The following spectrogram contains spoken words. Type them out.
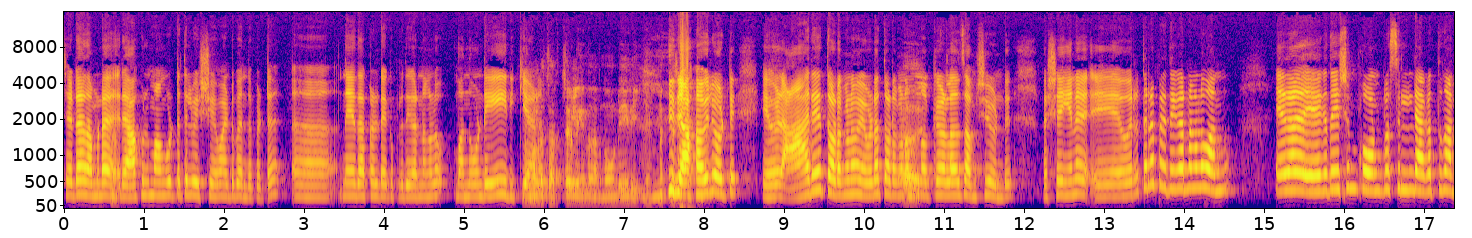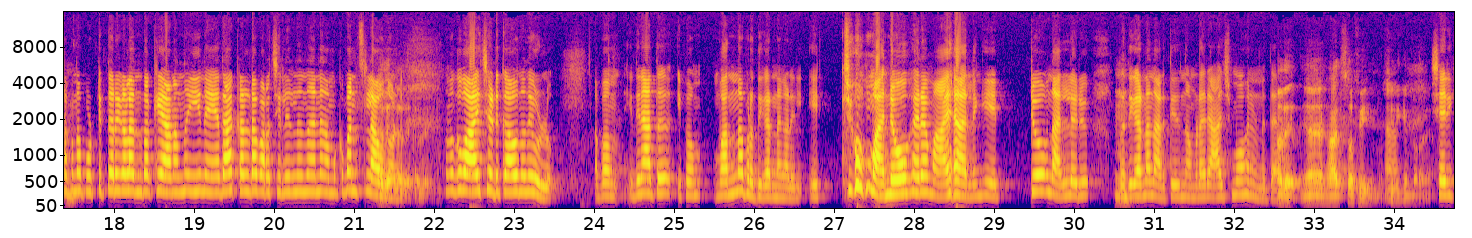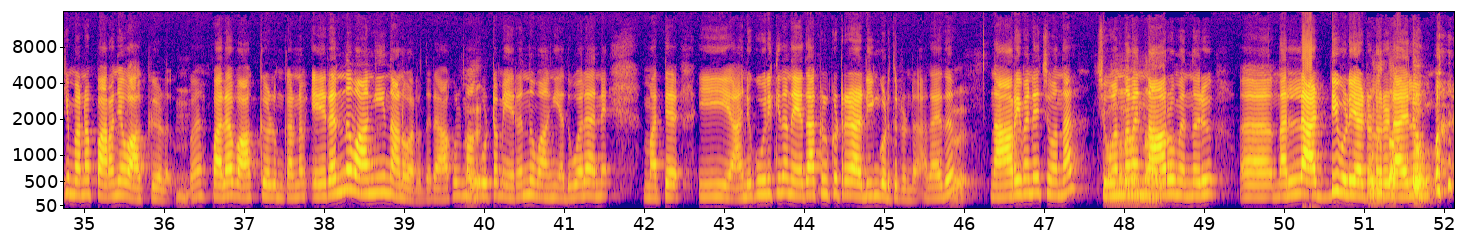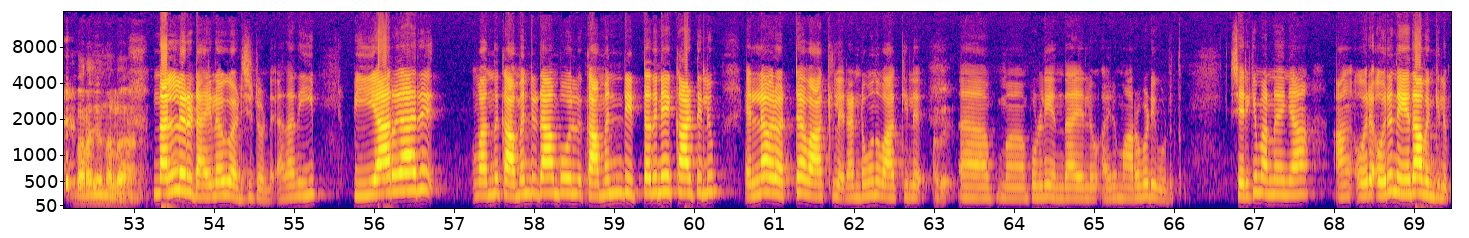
ചേട്ടാ നമ്മുടെ രാഹുൽ മാങ്കൂട്ടത്തിൽ വിഷയവുമായിട്ട് ബന്ധപ്പെട്ട് നേതാക്കളുടെ ഒക്കെ പ്രതികരണങ്ങൾ വന്നുകൊണ്ടേയിരിക്കുകയാണ്. ചർച്ചകൾ ഇങ്ങനെ നടന്നുകൊണ്ടേയിരിക്കും രാവിലെ തൊട്ട് ആരെ തുടങ്ങണം എവിടെ തുടങ്ങണം എന്നൊക്കെ ഉള്ള സംശയമുണ്ട്. പക്ഷെ ഇങ്ങനെ ഓരോരുത്തരം ഓരോരുത്തരുടെ പ്രതികരണങ്ങൾ വന്നു. ഏതാ ഏകദേശം കോൺഗ്രസിന്റെ അകത്ത് നടക്കുന്ന പൊട്ടിത്തെറികൾ എന്തൊക്കെയാണെന്ന് ഈ നേതാക്കളുടെ പറച്ചിലിൽ നിന്ന് തന്നെ നമുക്ക് മനസ്സിലാവുന്നുണ്ട്. നമുക്ക് വായിച്ചെടുക്കാവുന്നതേ ഉള്ളൂ. അപ്പം ഇതിനകത്ത് ഇപ്പം വന്ന പ്രതികരണങ്ങളിൽ ഏറ്റവും മനോഹരമായ അല്ലെങ്കിൽ ഏറ്റവും നല്ലൊരു പ്രതികരണം നടത്തിയത് നമ്മുടെ രാജ്മോഹൻ ഉണ്ണിത്താൻ ശരിക്കും പറഞ്ഞ. പറഞ്ഞ വാക്കുകൾ പല വാക്കുകളും കാരണം എരന്ന് വാങ്ങി എന്നാണ് പറഞ്ഞത്. രാഹുൽ മാങ്കൂട്ടം എരന്ന് വാങ്ങി. അതുപോലെ തന്നെ മറ്റേ ഈ അനുകൂലിക്കുന്ന നേതാക്കൾക്കൊട്ടൊരു അടിയും കൊടുത്തിട്ടുണ്ട്. അതായത് നാറിവനെ ചുവന്നാൽ ചുവന്നവൻ നാറും. എന്നൊരു നല്ല അടിപൊളിയായിട്ടുള്ള ഒരു ഡയലോഗും നല്ലൊരു ഡയലോഗും അടിച്ചിട്ടുണ്ട്. അതായത് ഈ പി ആറുകാര് വന്ന് കമന്റ് ഇടാൻ പോലും കമന്റ് ഇട്ടതിനെക്കാട്ടിലും എല്ലാം ഒരു ഒറ്റ വാക്കിൽ രണ്ട് മൂന്ന് വാക്കിൽ പുള്ളി എന്തായാലും അതിന് മറുപടി കൊടുത്തു. ശരിക്കും പറഞ്ഞു കഴിഞ്ഞാൽ ഒരു ഒരു നേതാവെങ്കിലും.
